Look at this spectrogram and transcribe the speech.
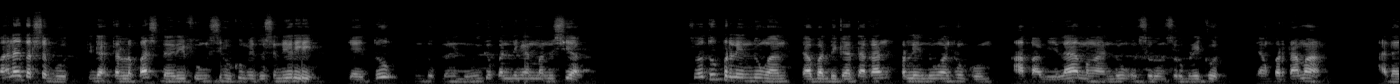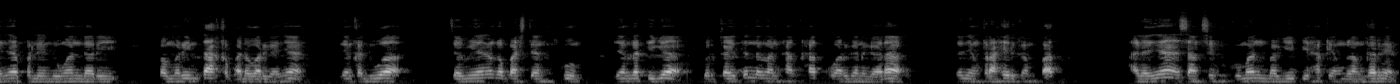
Makna tersebut tidak terlepas dari fungsi hukum itu sendiri, yaitu untuk melindungi kepentingan manusia. Suatu perlindungan dapat dikatakan perlindungan hukum apabila mengandung unsur-unsur berikut. Yang pertama, adanya perlindungan dari pemerintah kepada warganya. Yang kedua, jaminan kepastian hukum. Yang ketiga, berkaitan dengan hak-hak warga negara. Dan yang terakhir keempat, adanya sanksi hukuman bagi pihak yang melanggarnya.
